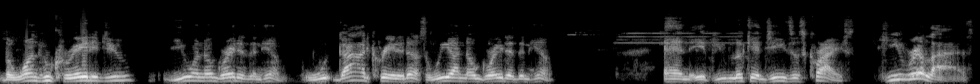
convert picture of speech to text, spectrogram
the one who created you, you are no greater than him. God created us; we are no greater than him. And if you look at Jesus Christ, he realized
